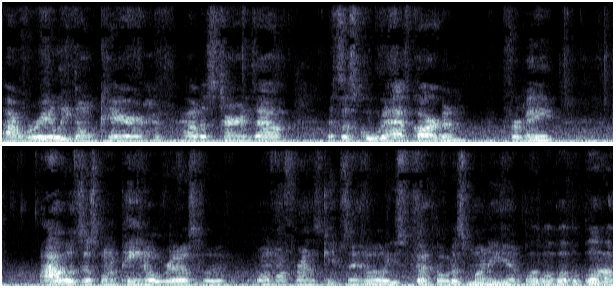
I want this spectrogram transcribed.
I really don't care how this turns out. It's just cool to have carbon for me. I was just going to paint over this, but all my friends keep saying, oh, you spent all this money and blah, blah, blah, blah, blah.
